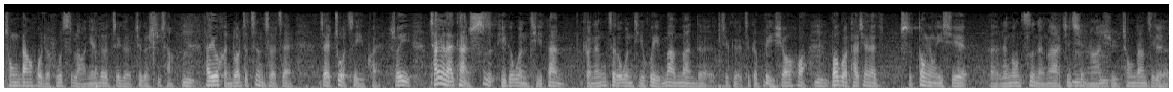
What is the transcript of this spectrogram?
充当或者扶持老年的这个这个市场。嗯。它有很多的政策在在做这一块，所以长远来看是一个问题，但可能这个问题会慢慢的这个这个被消化。嗯。包括它现在是动用一些呃人工智能啊、机器人啊去充当这个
